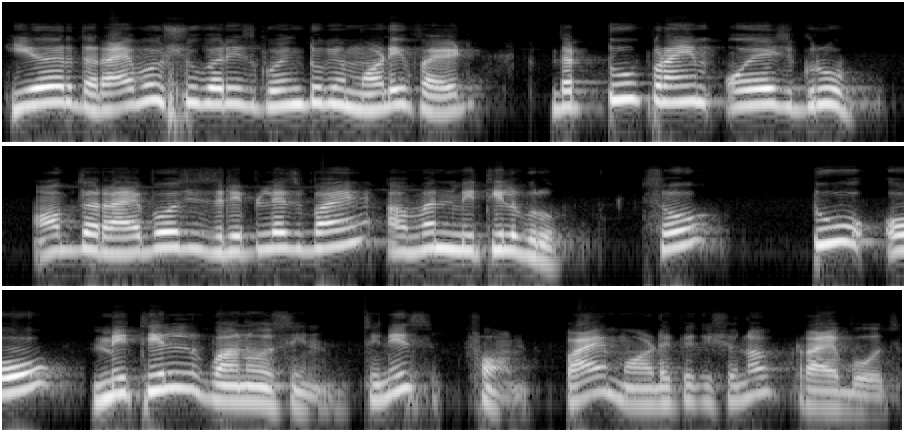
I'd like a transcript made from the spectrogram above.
Here the ribose sugar is going to be modified. The 2' OH group of the ribose is replaced by a 1 methyl group. So 2O-methyl guanosine is formed by modification of ribose.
